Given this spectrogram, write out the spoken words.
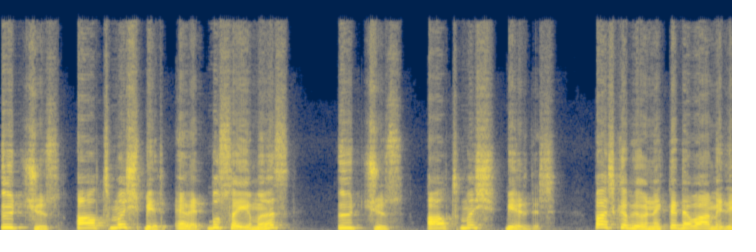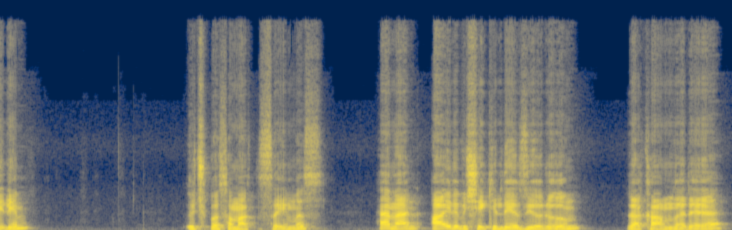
361. Evet, bu sayımız 361'dir. Başka bir örnekte devam edelim. 3 basamaklı sayımız. Hemen ayrı bir şekilde yazıyorum rakamları.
